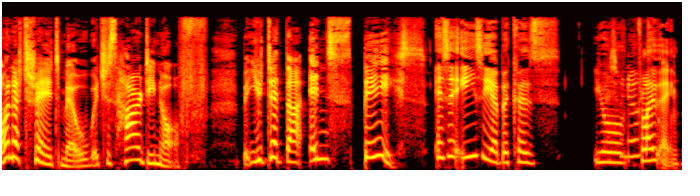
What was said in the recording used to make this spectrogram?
on a treadmill, which is hard enough, but you did that in space. Is it easier because you're don't know. floating?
